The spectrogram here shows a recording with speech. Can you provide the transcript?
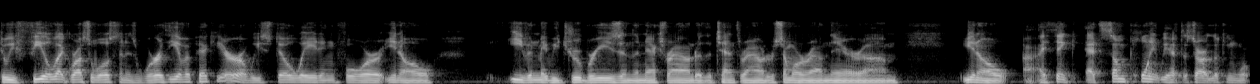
Do we feel like Russell Wilson is worthy of a pick here, or are we still waiting for you know, even maybe Drew Brees in the next round or the tenth round or somewhere around there? Um, you know, I think at some point we have to start looking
